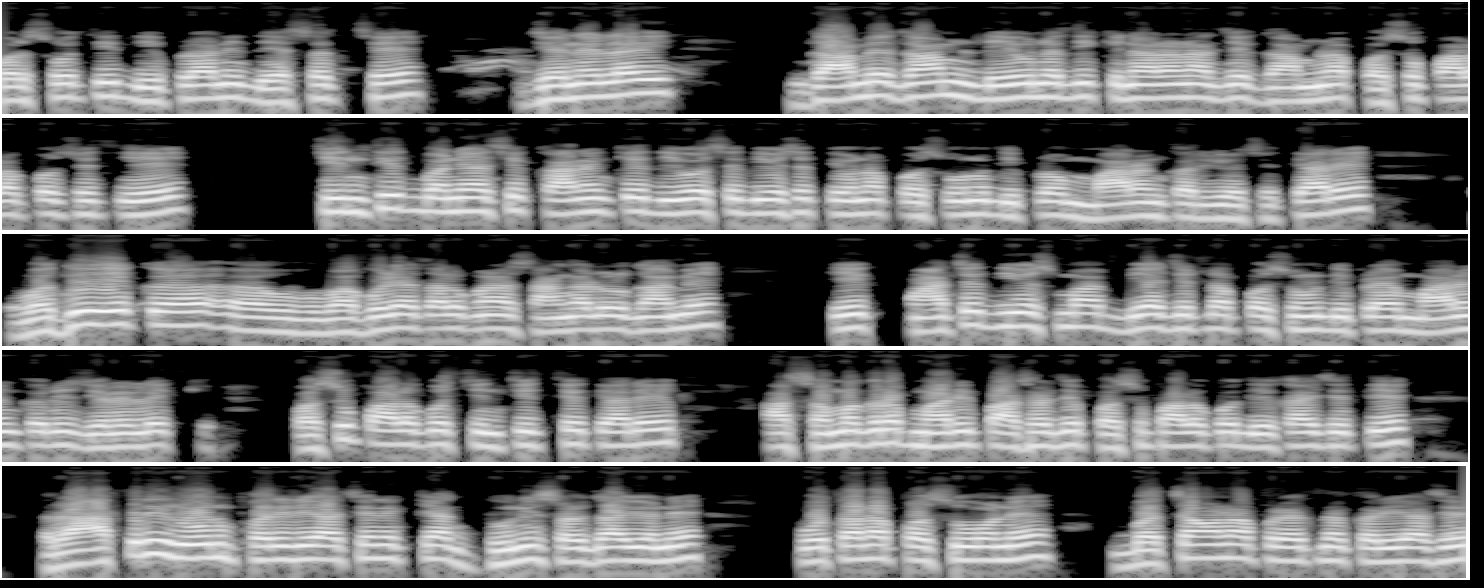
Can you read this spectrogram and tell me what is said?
વર્ષોથી દીપડાની દહેશત છે, જેને લઈ ગામે ગામ દેવ નદી કિનારાના જે ગામના પશુપાલકો છે તે ચિંતિત બન્યા છે, કારણ કે દિવસે દિવસે તેઓના પશુઓનો દીપડો મારણ કરી રહ્યો છે. ત્યારે વધુ એક વાઘોડિયા તાલુકાના સાંગાડોળ ગામે એક પાંચ જ દિવસમાં બે જેટલા પશુઓનું દીપડાએ મારણ કર્યું જેને લઈ પશુપાલકો ચિંતિત છે. ત્યારે આ સમગ્ર મારી પાછળ જે પશુપાલકો દેખાય છે તે રાત્રિ રોન ફરી રહ્યા છે અને ક્યાંક ધૂની સળગાવી અને પોતાના પશુઓને બચાવવાના પ્રયત્ન કરી રહ્યા છે.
